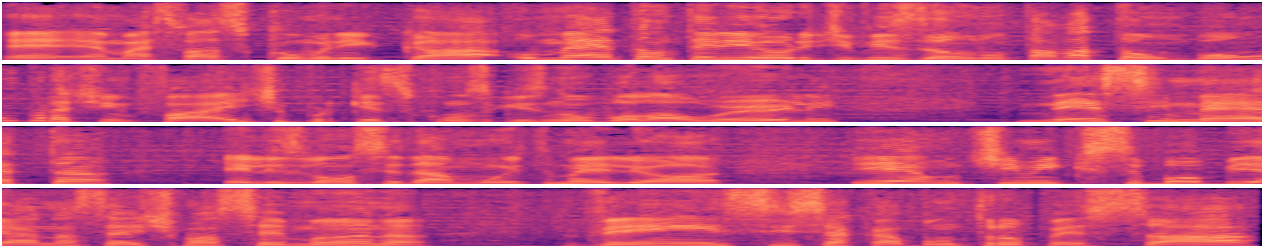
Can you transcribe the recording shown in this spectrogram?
É, é mais fácil comunicar. O meta anterior de divisão não tava tão bom pra teamfight, porque se conseguisse snowballar o early. Nesse meta, eles vão se dar muito melhor. E é um time que se bobear na sétima semana, vence, se acabam tropeçar,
